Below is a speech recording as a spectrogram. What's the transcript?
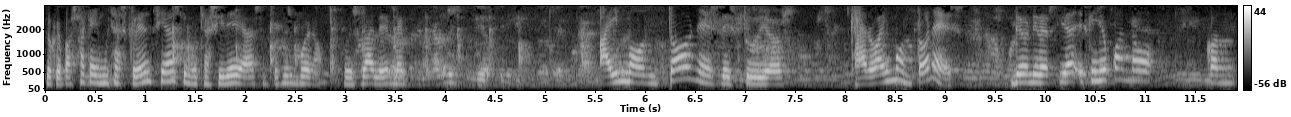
Lo que pasa es que hay muchas creencias y muchas ideas. Entonces, bueno, pues vale. me- hay montones de estudios. Claro, hay montones de universidades. Es que yo cuando, cuando-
